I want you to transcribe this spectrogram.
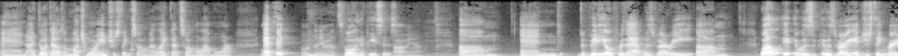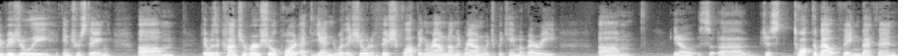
And I thought that was a much more interesting song. I like that song a lot more. What was- Epic What was the name of that song? Falling to Pieces. Oh yeah. Um, and the video for that was very um, well. It, it was it was very interesting, very visually interesting. Um, there was a controversial part at the end where they showed a fish flopping around on the ground, which became a very um, you know, uh, just talked about thing back then.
